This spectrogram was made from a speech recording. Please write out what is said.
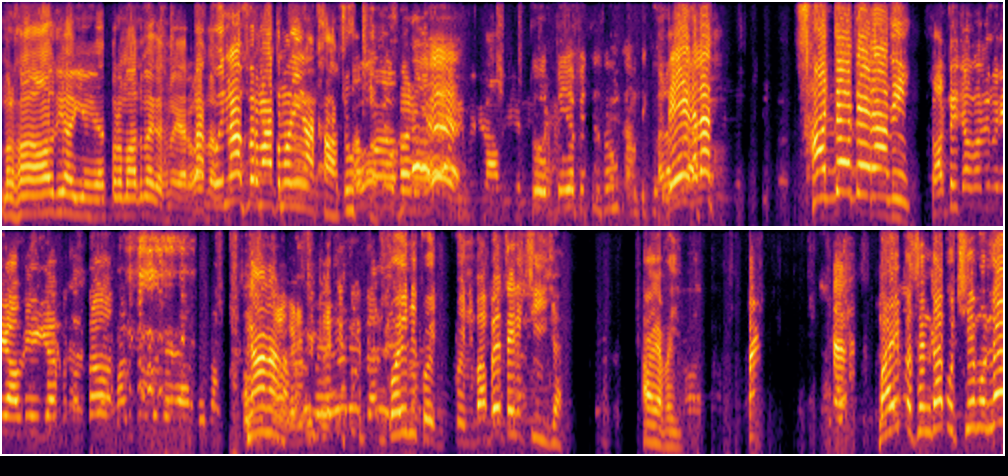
ਮਲਖਾ ਆਉਦੀ ਆਈ ਹੈ ਯਾਰ ਪਰਮਾਤਮਾ ਕਸਮ ਯਾਰ ਕੋਈ ਨਾ ਪਰਮਾਤਮਾ ਦੀ ਨਾ ਖਾ ਝੂਠੀ। 2 ਰੁਪਏ ਪਿੱਛੇ ਸੌਂ ਕੰਮ ਦੀ। ਦੇਖ ਲੈ। 13.5 ਦੀ। ਸਾਢੇ 14 ਦੀ ਮੇਰੀ ਆਪਦੀ ਯਾਰ ਪਤਾ ਨਾ ਨਾ। ਕੋਈ ਨਹੀਂ ਕੋਈ ਨੀ, ਕੋਈ ਨਹੀਂ ਬਾਬੇ ਤੇਰੀ ਚੀਜ਼ ਆ। ਆ ਜਾ ਭਾਈ ਭਾਈ ਪਸੰਦਾ ਪੁੱਛੀਏ ਮੁੱਲਾ।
